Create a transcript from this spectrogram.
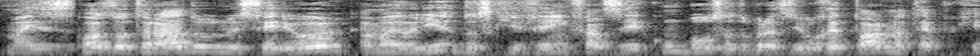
mas pós-doutorado no exterior, a maioria dos que vêm fazer com bolsa do Brasil retorna, até porque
